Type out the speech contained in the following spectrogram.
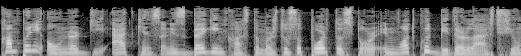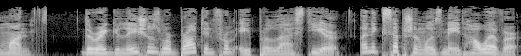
Company owner Dee Atkinson is begging customers to support the store in what could be their last few months. The regulations were brought in from April last year. An exception was made, however,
